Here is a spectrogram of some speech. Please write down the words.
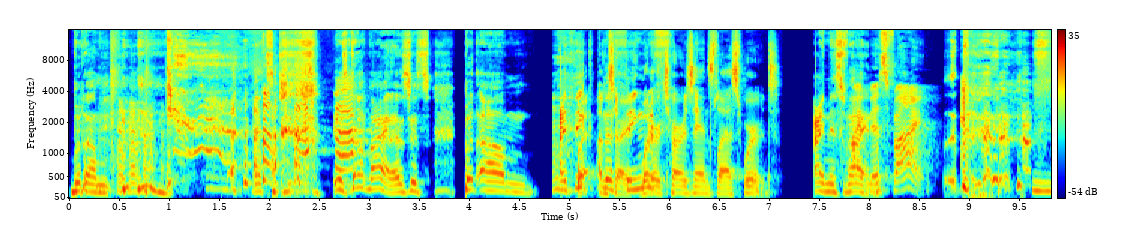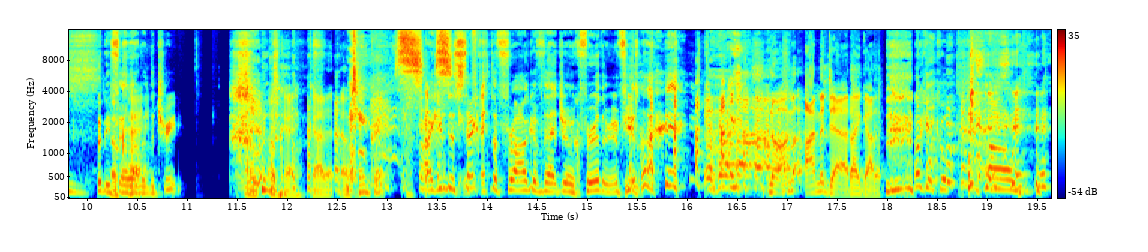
But um it's not mine. I was just but um I think What- I'm the sorry. thing What are Tarzan's last words? I miss Vine. I miss vine but he fell out of the tree. Oh, okay, got it. Okay, great. I can dissect the frog of that joke further if you like. No, I'm a, I'm a dad. I got it. okay, cool. Um,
